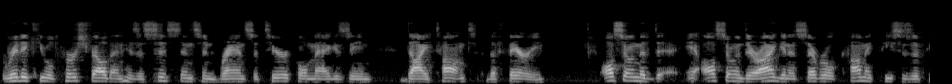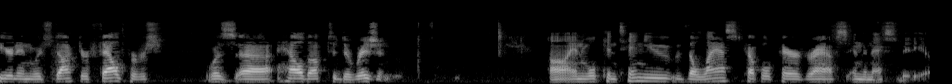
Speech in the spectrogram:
ridiculed Hirschfeld and his assistants in Brand's satirical magazine Die Tante, The Fairy. Also in, the, also in Der Eigene, several comic pieces appeared in which Dr. Feldhirsch was uh, held up to derision. Uh, and we'll continue the last couple paragraphs in the next video.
